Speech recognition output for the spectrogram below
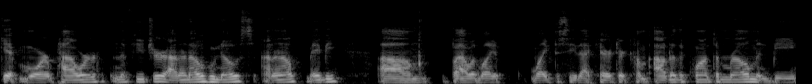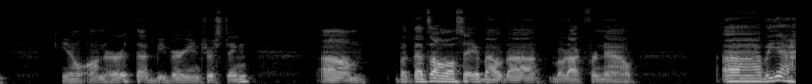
get more power in the future. I don't know. Who knows? I don't know. Maybe. Um, but I would like like to see that character come out of the quantum realm and be, you know, on Earth. That'd be very interesting. Um, but that's all I'll say about uh, MODOK for now. Uh, but yeah,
